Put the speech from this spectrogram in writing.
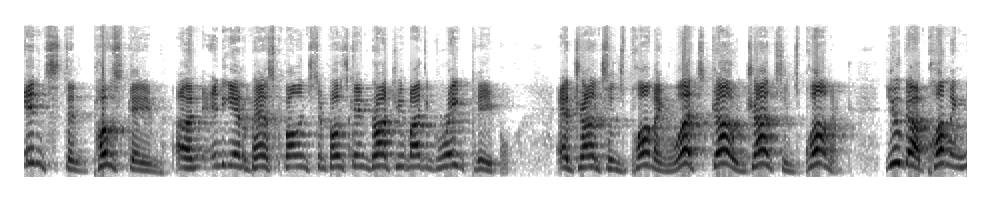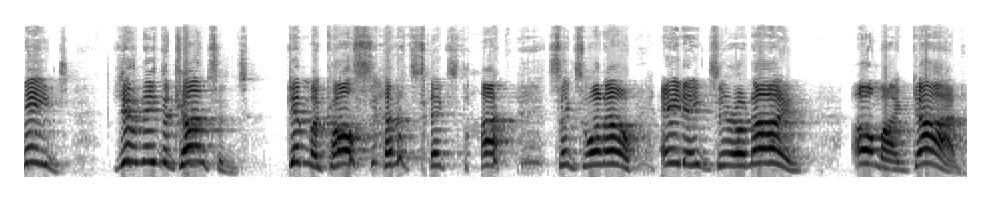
instant post game, an Indiana basketball instant post game brought to you by the great people at Johnson's Plumbing. Let's go, Johnson's Plumbing. You got plumbing needs. You need the Johnsons. Give them a call 765 610 8809. Oh my God.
